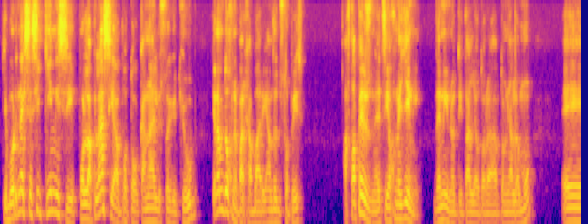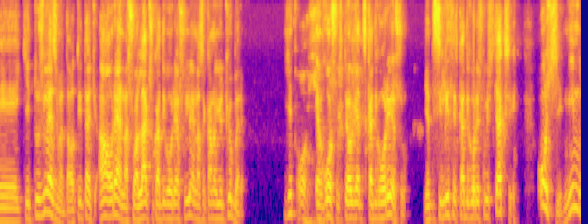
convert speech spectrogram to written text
Και μπορεί να έχεις εσύ κίνηση πολλαπλάσια από το κανάλι στο YouTube και να μην το έχουν πάρει χαμπάρι, αν δεν τους το πεις. Αυτά παίζουν έτσι, έχουν γίνει. Δεν είναι ότι τα λέω τώρα από το μυαλό μου. Ε, και τους λες μετά ότι τέτοιο. Α, ωραία, να σου αλλάξω κατηγορία σου λέει να σε κάνω YouTuber. Γιατί Όχι. εγώ σου φταίω για τις κατηγορίες σου. Για τις ηλίθιες κατηγορίες που έχεις φτιάξει. Όχι, μην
